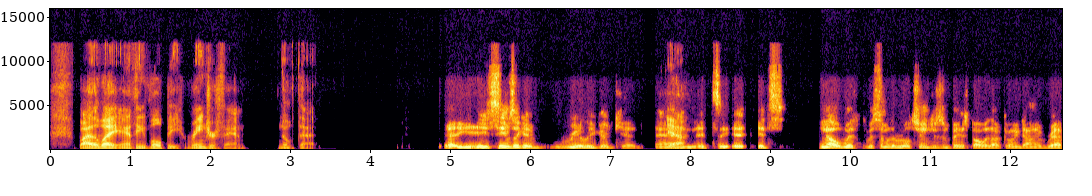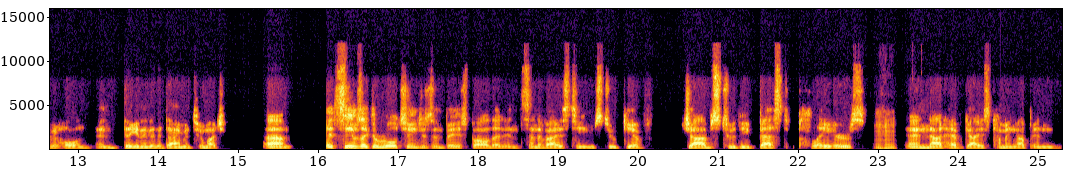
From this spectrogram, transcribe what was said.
by the way, Anthony Volpe, Ranger fan. Note that. Yeah, he seems like a really good kid, and yeah. it's it, it's you know with with some of the rule changes in baseball, without going down a rabbit hole and, and digging into the diamond too much, um, it seems like the rule changes in baseball that incentivize teams to give jobs to the best players mm-hmm. and not have guys coming up in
